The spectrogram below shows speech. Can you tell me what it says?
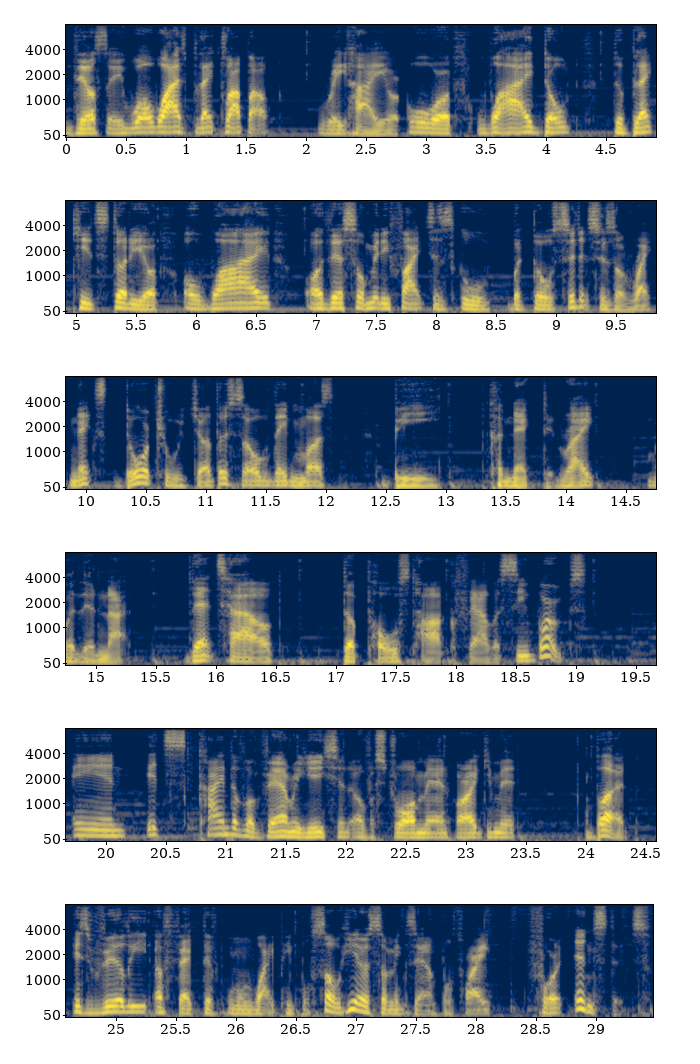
they'll say, well, why is black dropout rate higher? Or why don't the black kids study? Or, or why are there so many fights in school? But those sentences are right next door to each other, so they must be connected, right? But they're not. That's how the post hoc fallacy works. And it's kind of a variation of a straw man argument, but it's really effective on white people. So here are some examples, right? For instance,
